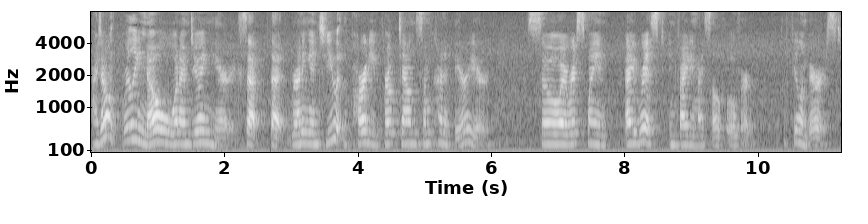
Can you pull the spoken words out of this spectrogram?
I don't really know what I'm doing here, except that running into you at the party broke down some kind of barrier. So I risked, my, I risked inviting myself over. I feel embarrassed.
